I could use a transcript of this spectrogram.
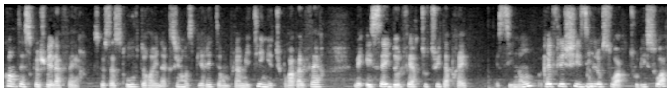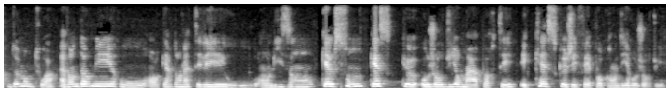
quand est-ce que je vais la faire? Parce que ça se trouve, tu auras une action inspirée, tu es en plein meeting et tu pourras pas le faire, mais essaye de le faire tout de suite après. Sinon, réfléchis-y le soir. Tous les soirs, demande-toi, avant de dormir ou en regardant la télé ou en lisant, quels sont, qu'est-ce que aujourd'hui on m'a apporté et qu'est-ce que j'ai fait pour grandir aujourd'hui?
